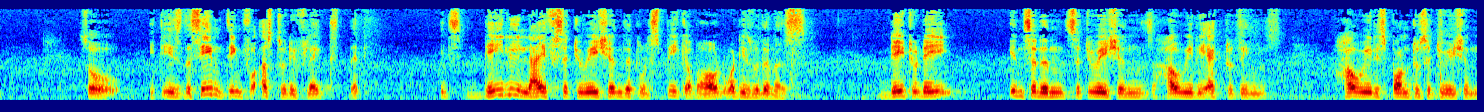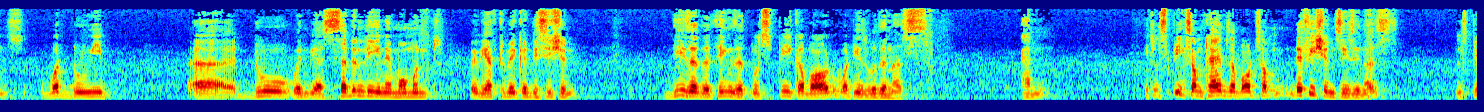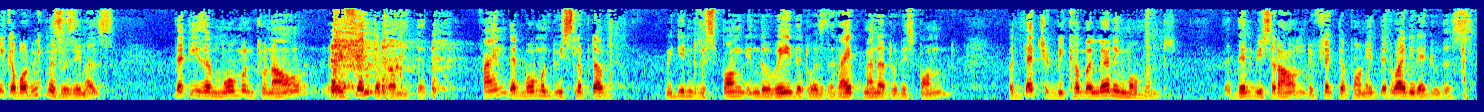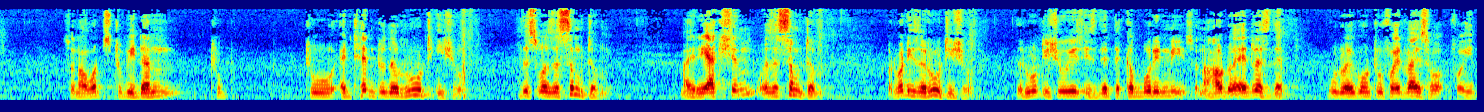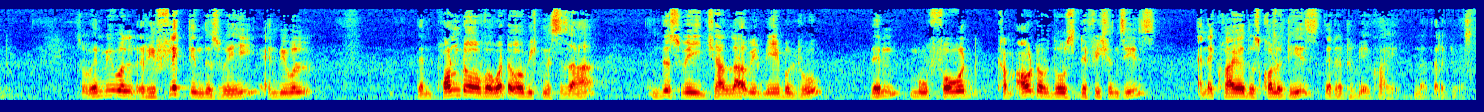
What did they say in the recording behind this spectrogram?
So it is the same thing for us to reflect that it's daily life situations that will speak about what is within us. Day to day incidents, situations, how we react to things, how we respond to situations, what do we uh, do when we are suddenly in a moment where we have to make a decision. These are the things that will speak about what is within us. And it will speak sometimes about some deficiencies in us. it will speak about weaknesses in us. That is a moment to now reflect upon it then. Find that moment we slipped up, we didn't respond in the way that was the right manner to respond, but that should become a learning moment. That then we surround, reflect upon it, that why did I do this? So now what's to be done to, to attend to the root issue? This was a symptom. My reaction was a symptom. But what is the root issue? The root issue is, is there takabbur in me? So now how do I address that? Who do I go to for advice for, for it? So when we will reflect in this way and we will then ponder over what our weaknesses are, in this way, inshallah, we'll be able to then move forward, come out of those deficiencies and acquire those qualities that are to be acquired. Allah give us.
